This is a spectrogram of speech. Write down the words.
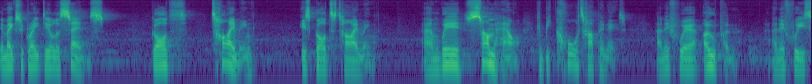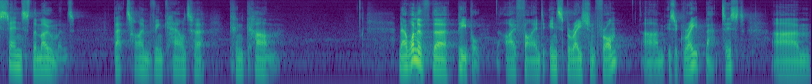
it makes a great deal of sense. God's timing is God's timing. And we somehow can be caught up in it. And if we're open and if we sense the moment, that time of encounter can come. Now, one of the people I find inspiration from um, is a great Baptist, um,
